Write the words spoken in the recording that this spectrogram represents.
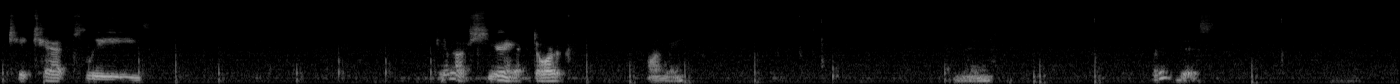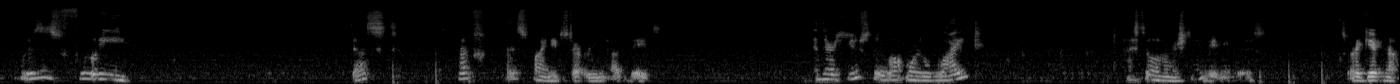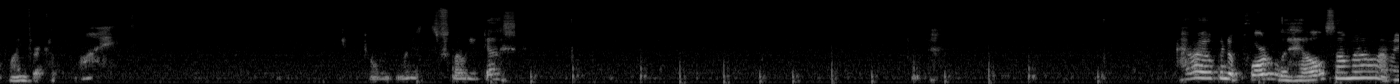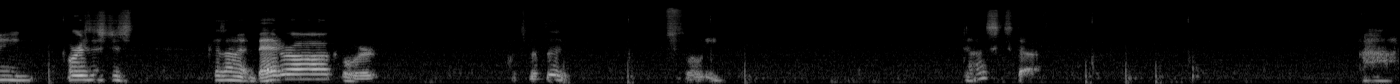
Okay, cat, please. Get about here and got dark on me. And then, what is this? What is this floaty dust? That's, fine. I need to start reading updates. And there's usually a lot more light. I still don't understand any of this. That's what I get not playing for a couple. What? What is this floaty dust? Have I opened a portal to hell somehow? I mean, or is this just because I'm at bedrock, or what's with the floaty dust stuff? Ah,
